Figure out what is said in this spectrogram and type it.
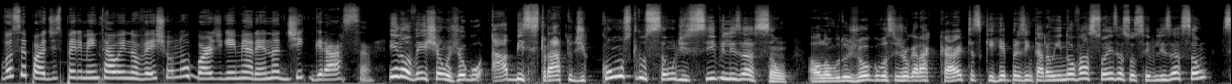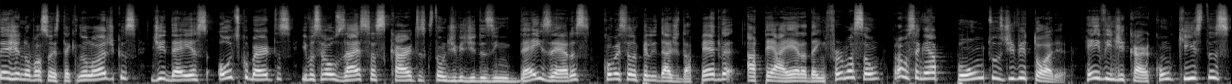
você pode experimentar o Innovation no Board Game Arena de graça. Innovation é um jogo abstrato de construção de civilização. Ao longo do jogo, você jogará cartas que representarão inovações da sua civilização, seja inovações tecnológicas, de ideias ou descobertas, e você vai usar essas cartas que estão divididas em 10 eras, começando pela Idade da Pedra até a Era da Informação, para você ganhar pontos de vitória, reivindicar conquistas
